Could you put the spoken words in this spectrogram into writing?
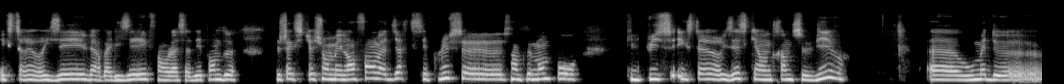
extérioriser, verbaliser. Enfin voilà, ça dépend de, chaque situation. Mais l'enfant, on va dire que c'est plus euh, simplement pour qu'il puisse extérioriser ce qui est en train de se vivre ou mettre de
